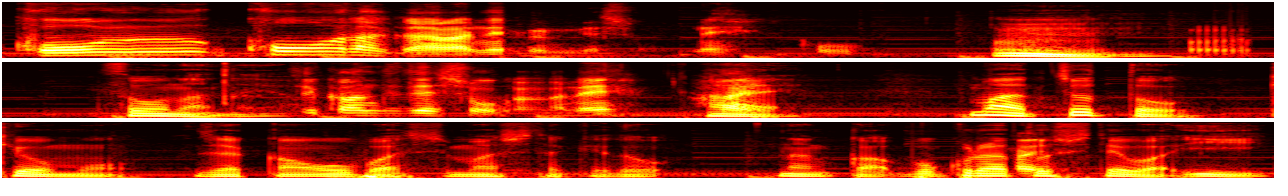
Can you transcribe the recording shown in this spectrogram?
こう、こうだからね、来るんでしょうね。こう。うん。うん。っそうなのよ。て感じでしょうかね。はい、。まあちょっと今日も若干オーバーしましたけどなんか僕らとしてはいい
